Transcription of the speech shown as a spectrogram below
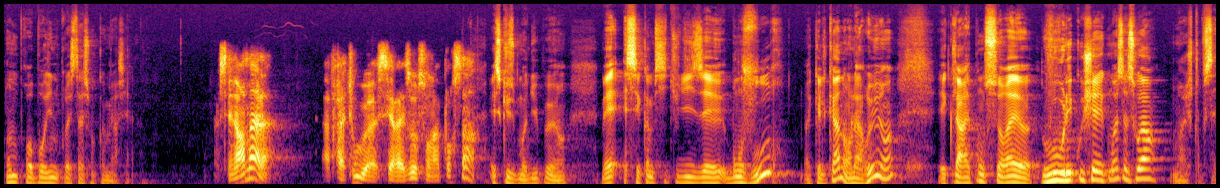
on me propose une prestation commerciale. C'est normal. Après tout, euh, ces réseaux sont là pour ça. Excuse-moi du peu, hein. mais c'est comme si tu disais bonjour à quelqu'un dans la rue, hein, et que la réponse serait euh, Vous voulez coucher avec moi ce soir? Moi, je trouve ça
